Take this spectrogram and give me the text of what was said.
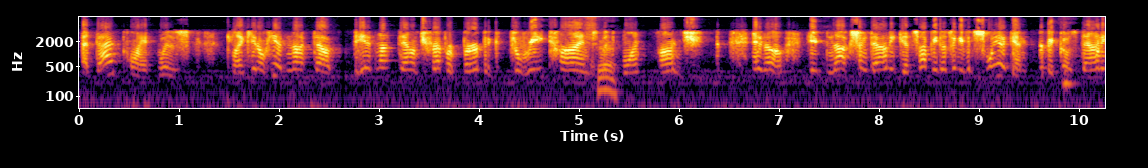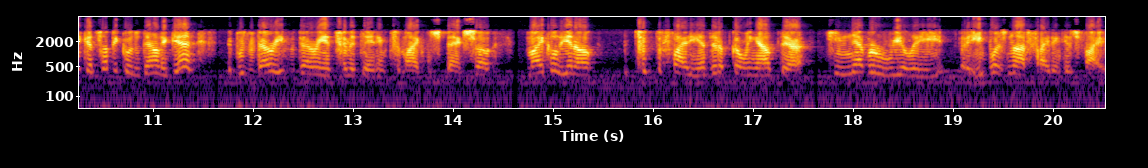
at that point was like, you know, he had knocked out, he had knocked down Trevor Berbick three times Sure. with one punch. You know, he knocks him down, he gets up, he doesn't even swing again. Berbick goes down, he gets up, he goes down again. It was very, very intimidating to Michael Spinks. So Michael, you know, took the fight. He ended up going out there. He never really, he was not fighting his fight,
